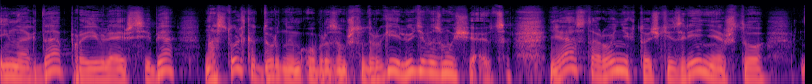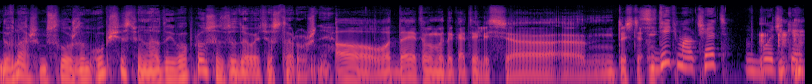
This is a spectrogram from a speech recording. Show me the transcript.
иногда проявляешь себя настолько дурным образом, что другие люди возмущаются. Я сторонник точки зрения, что в нашем сложном обществе надо и вопросы задавать осторожнее. О, вот до этого мы докатились. А, а, то есть... Сидеть, молчать в бочке.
